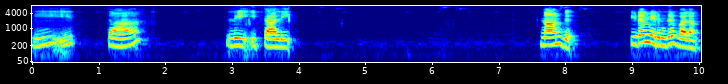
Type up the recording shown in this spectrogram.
இத்தாலி இத்தாலி நான்கு. இடமிருந்து வலம்.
